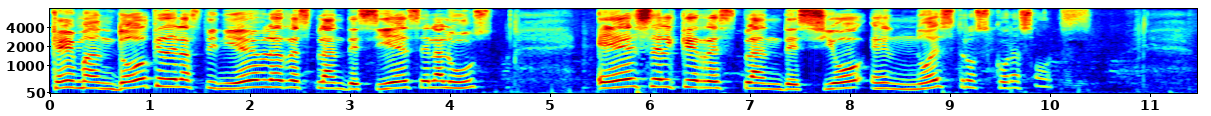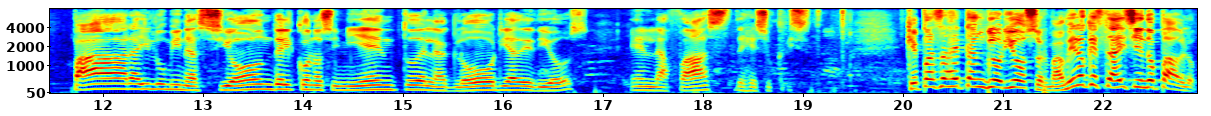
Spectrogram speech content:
que mandó que de las tinieblas resplandeciese la luz, es el que resplandeció en nuestros corazones para iluminación del conocimiento de la gloria de Dios en la faz de Jesucristo. Qué pasaje tan glorioso, hermano. Mira lo que está diciendo Pablo.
